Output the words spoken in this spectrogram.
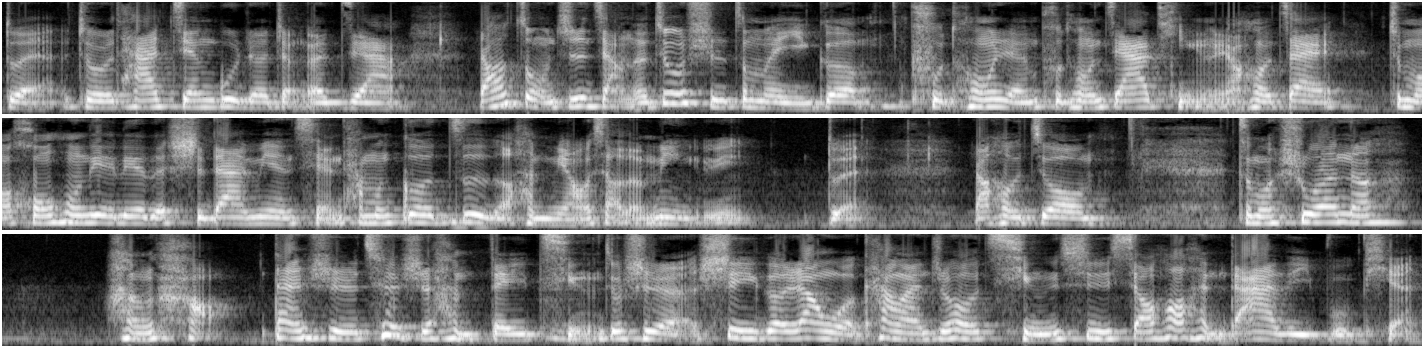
对，就是他兼顾着整个家，然后总之讲的就是这么一个普通人、普通家庭，然后在这么轰轰烈烈的时代面前，他们各自的很渺小的命运。对，然后就怎么说呢？很好，但是确实很悲情，就是是一个让我看完之后情绪消耗很大的一部片。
